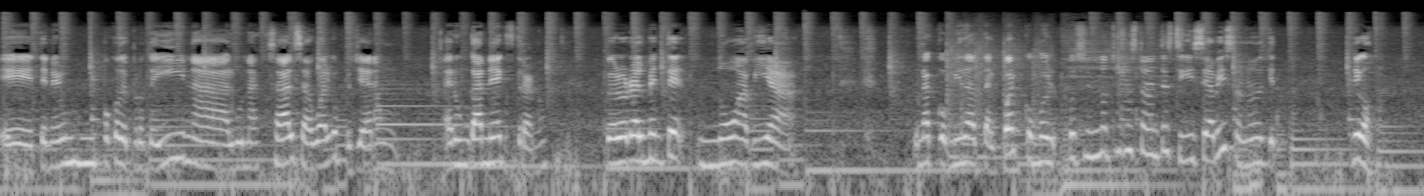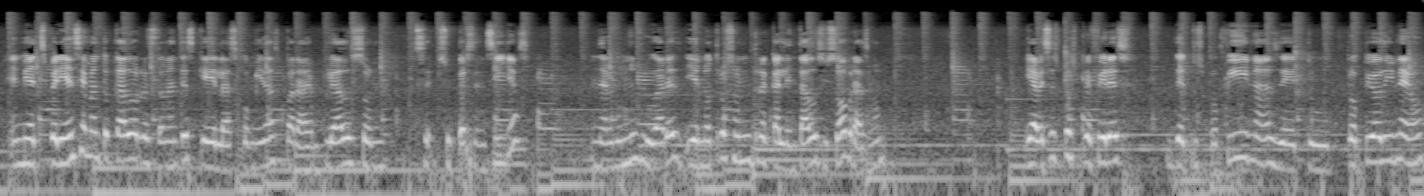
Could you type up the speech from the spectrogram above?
eh, tener un, poco de proteína, alguna salsa o algo, pues ya era un, era un gan extra, ¿no? Pero realmente no había una comida tal cual, como pues en otros restaurantes sí se ha visto, ¿no? De que, digo, en mi experiencia me han tocado restaurantes que las comidas para empleados son súper sencillas en algunos lugares y en otros son recalentados y sobras, ¿no? Y a veces pues prefieres de tus propinas, de tu propio dinero,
